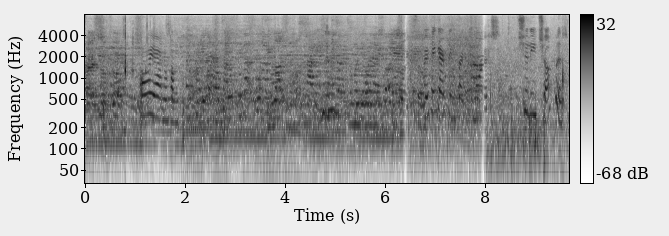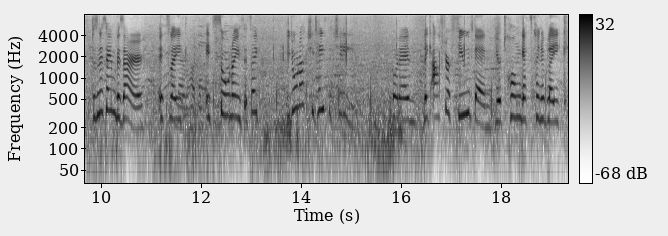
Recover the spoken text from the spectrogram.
Oh yeah, no problem. I think everything's like more chili chocolate. Doesn't it sound bizarre? It's like, it's so nice. It's like, you don't actually taste the chili. But um, like after a few of them, your tongue gets kind of like,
